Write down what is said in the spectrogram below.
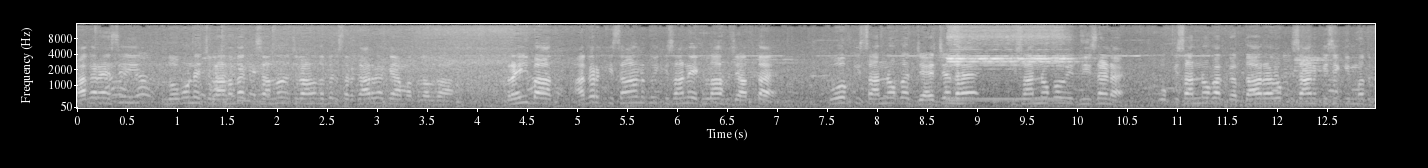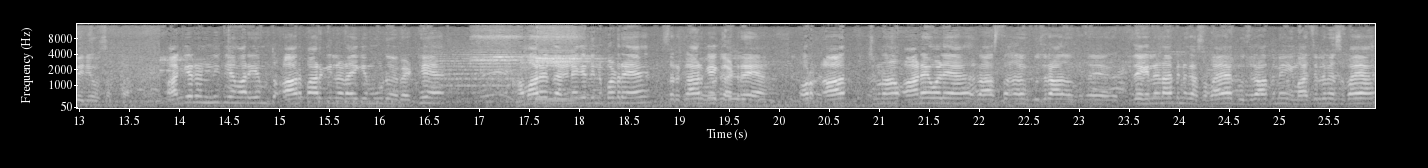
अगर ऐसे ही लोगों ने चलाना था, किसानों ने चलाना था, फिर सरकार का क्या मतलब था? रही बात, अगर किसान, कोई किसान के खिलाफ जाता है तो वो किसानों का जयचंद है, किसानों का विभीषण है, वो किसानों का गद्दार है, वो किसान किसी कीमत पे नहीं हो सकता। आगे रणनीति हमारी, हम तो आर पार की लड़ाई के मूड में बैठे हैं, हमारे धरने के दिन बढ़ रहे हैं, सरकार के घट रहे हैं, और आज चुनाव आने वाले हैं, रास्ता, गुजरात देख लेना भी इनका सफाया, गुजरात में, हिमाचल में सफाया,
